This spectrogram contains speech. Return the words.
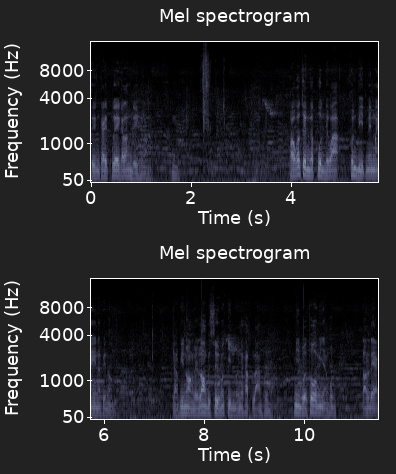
ตีนไก่เปื่อยกำลังดีพี่น้องอืมเขาก็เชิญกับปุ่นที่ว่าเพิ่นบีบไม่ๆนะพี่น้องอยากพี่น้องได้ลองไปซื้อมากินมั้งนะครับร้านเพิ่นมีเบอร์โทรมีอย่างผมตอนแรก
